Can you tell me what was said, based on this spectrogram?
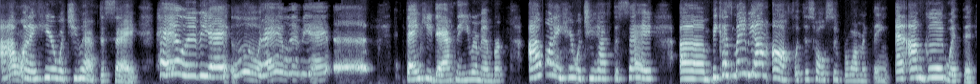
I want to hear what you have to say. Hey, Olivier. Ooh, hey, Olivier. Uh. Thank you, Daphne. You remember. I want to hear what you have to say um, because maybe I'm off with this whole superwoman thing and I'm good with it,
